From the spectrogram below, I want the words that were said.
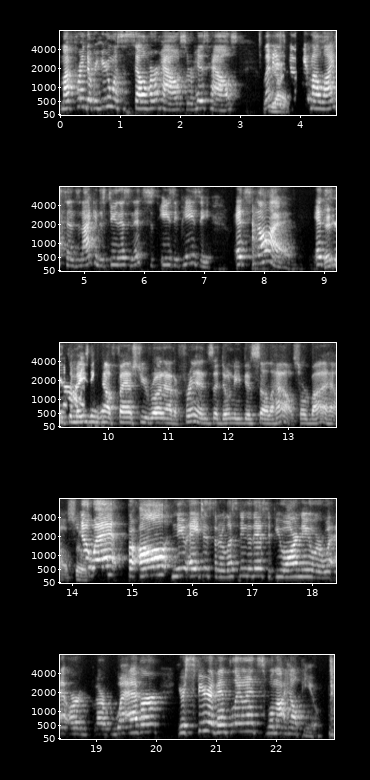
my friend over here wants to sell her house or his house let me Right. just go get my license and i can just do this and it's just easy peasy it's not it's, It- it's not. amazing how fast you run out of friends that don't need to sell a house or buy a house. So You know what? For all new agents that are listening to this, if you are new or what or or whatever, your sphere of influence will not help you.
